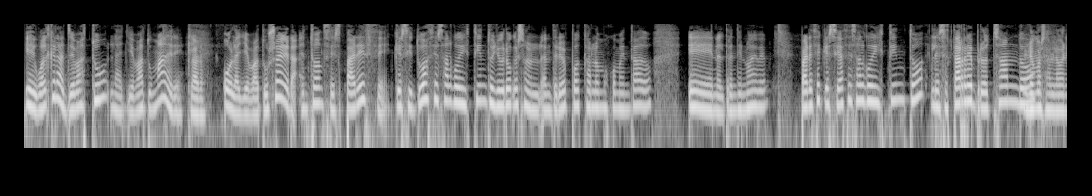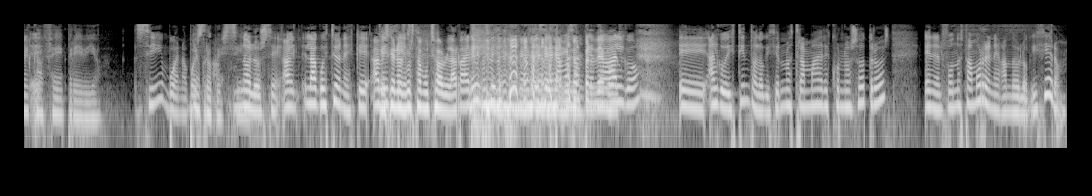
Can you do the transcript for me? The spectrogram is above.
Y igual que las llevas tú, las lleva tu madre. Claro. O la lleva tu suegra. Entonces, parece que si tú haces algo distinto, yo creo que eso en el anterior podcast lo hemos comentado, eh, en el 39, parece que si haces algo distinto, les estás reprochando. Lo hemos hablado en el eh, café previo. Sí, bueno, pues creo que ah, sí. no lo sé. A- La cuestión es que a Que es veces que nos gusta mucho hablar. parece que si estamos haciendo algo eh, algo distinto a lo que hicieron nuestras madres con nosotros, en el fondo estamos renegando de lo que hicieron.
